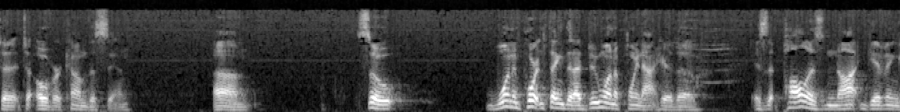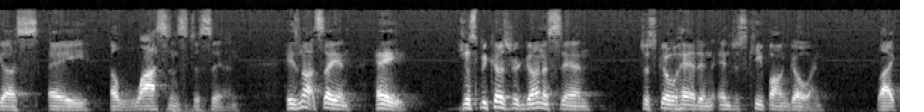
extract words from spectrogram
to, to overcome the sin. Um, so, one important thing that I do want to point out here, though, is that Paul is not giving us a, a license to sin. He's not saying, hey, just because you're going to sin, just go ahead and, and just keep on going. Like,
